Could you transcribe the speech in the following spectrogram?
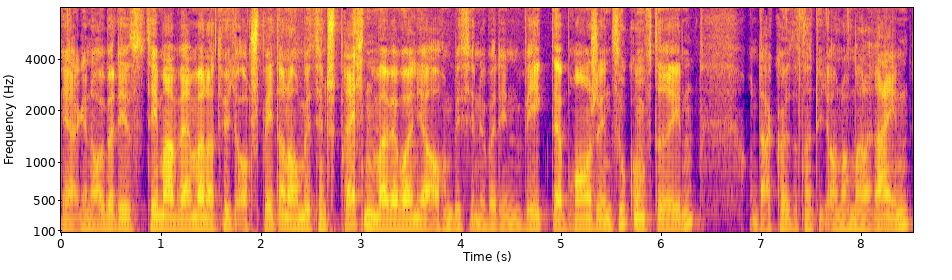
Ja, genau über dieses Thema werden wir natürlich auch später noch ein bisschen sprechen, weil wir wollen ja auch ein bisschen über den Weg der Branche in Zukunft reden. Und da gehört es natürlich auch nochmal rein.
